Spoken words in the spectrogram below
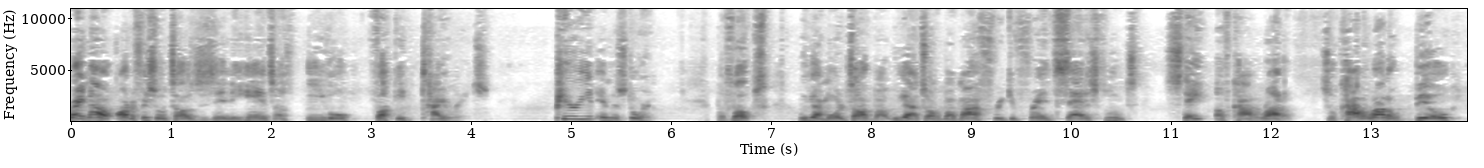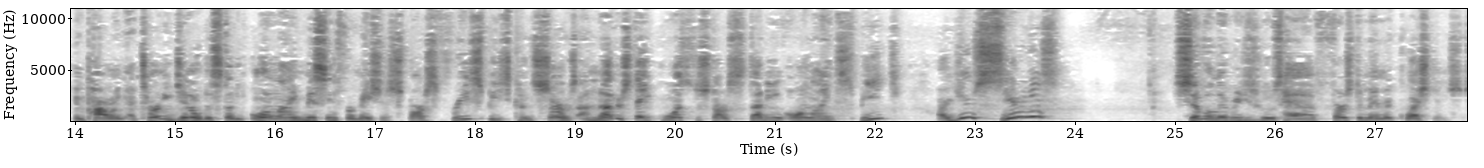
right now, artificial intelligence is in the hands of evil fucking tyrants. Period in the story. But folks, we got more to talk about. We got to talk about my freaking friend, Saddest Flutes, state of Colorado. So Colorado bill empowering attorney general to study online misinformation sparks free speech concerns. Another state wants to start studying online speech? Are you serious? Civil liberties groups have First Amendment questions.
